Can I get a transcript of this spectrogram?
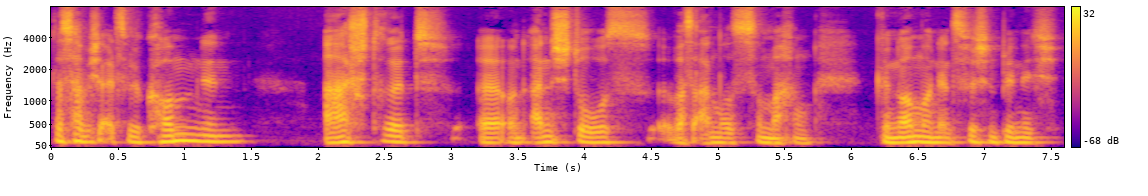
das habe ich als willkommenen Arschtritt äh, und Anstoß, was anderes zu machen, genommen. Und inzwischen bin ich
